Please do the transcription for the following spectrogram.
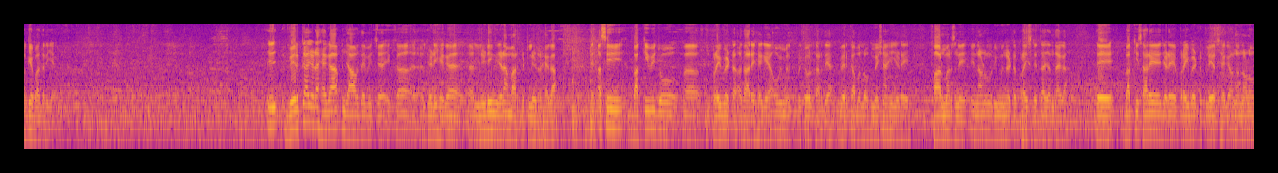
ਅੱਗੇ ਵਧ ਰਹੀ ਹੈ। ਇਹ ਵੇਰਕਾ ਜਿਹੜਾ ਹੈਗਾ ਪੰਜਾਬ ਦੇ ਵਿੱਚ ਇੱਕ, ਜਿਹੜੀ ਹੈਗਾ ਲੀਡਿੰਗ ਜਿਹੜਾ ਮਾਰਕੀਟ ਲੀਡਰ ਹੈਗਾ ਤੇ ਅਸੀਂ ਬਾਕੀ ਵੀ ਜੋ ਪ੍ਰਾਈਵੇਟ ਅਦਾਰੇ ਹੈਗੇ ਆ, ਉਹ ਵੀ ਮਿਲਕ ਪ੍ਰੋਕਿਉਰ ਕਰਦੇ ਆ। ਵੇਰਕਾ ਵੱਲੋਂ ਹਮੇਸ਼ਾ ਹੀ ਜਿਹੜੇ ਫਾਰਮਰਸ ਨੇ, ਇਹਨਾਂ ਨੂੰ ਰਿਮਿਊਨੇਟ ਪ੍ਰਾਈਸ ਦਿੱਤਾ ਜਾਂਦਾ ਹੈਗਾ। ਤੇ ਬਾਕੀ ਸਾਰੇ ਜਿਹੜੇ ਪ੍ਰਾਈਵੇਟ ਪਲੇਅਰਸ ਹੈਗੇ ਉਹਨਾਂ ਨਾਲੋਂ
